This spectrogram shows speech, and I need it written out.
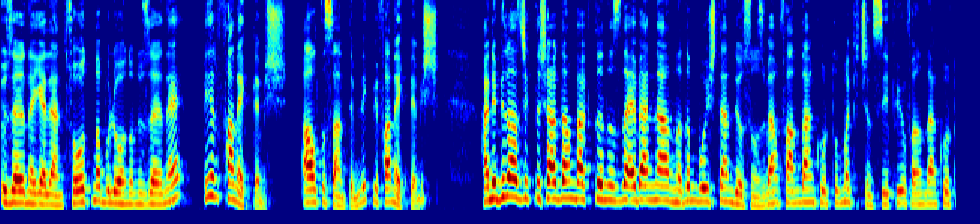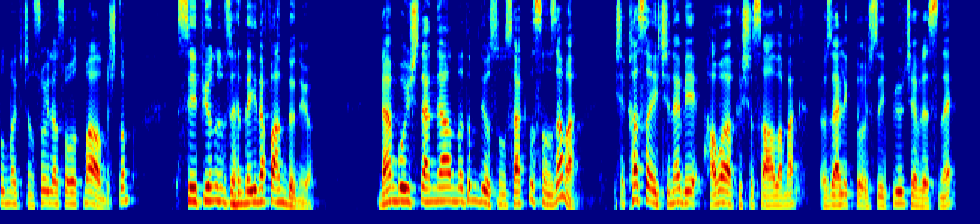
üzerine gelen soğutma bloğunun üzerine bir fan eklemiş. 6 santimlik bir fan eklemiş. Hani birazcık dışarıdan baktığınızda e ben ne anladım bu işten diyorsunuz. Ben fandan kurtulmak için, CPU fanından kurtulmak için suyla soğutma almıştım. CPU'nun üzerinde yine fan dönüyor. Ben bu işten ne anladım diyorsunuz, haklısınız ama işte kasa içine bir hava akışı sağlamak, özellikle o CPU çevresine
